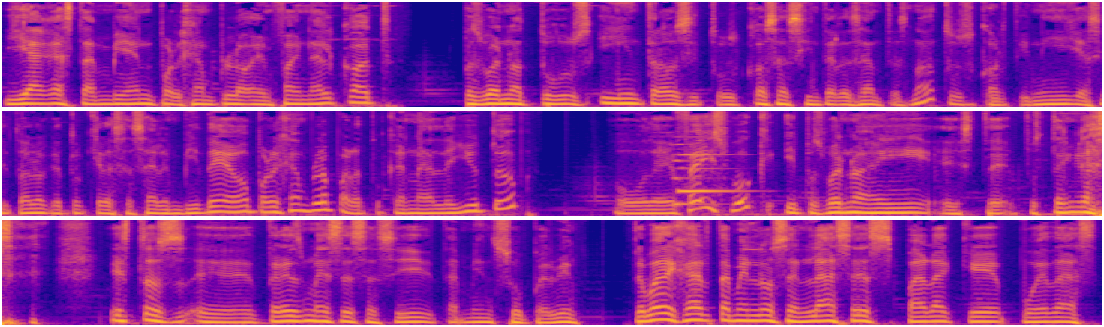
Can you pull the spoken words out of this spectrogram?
y hagas también, por ejemplo, en Final Cut, pues bueno, tus intros y tus cosas interesantes, ¿no? Tus cortinillas y todo lo que tú quieres hacer en video, por ejemplo, para tu canal de YouTube o de Facebook y pues bueno ahí este pues tengas estos eh, tres meses así también súper bien te voy a dejar también los enlaces para que puedas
